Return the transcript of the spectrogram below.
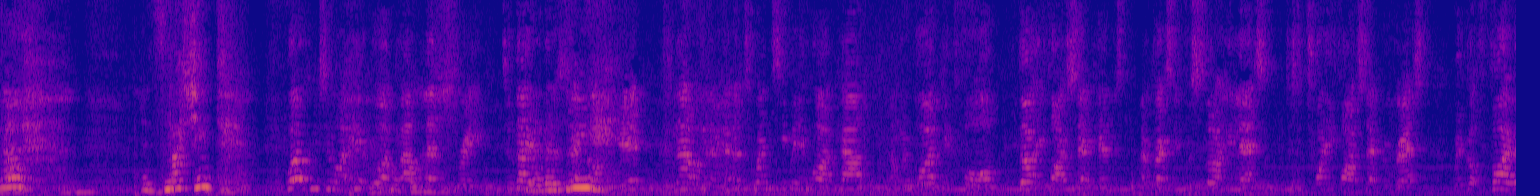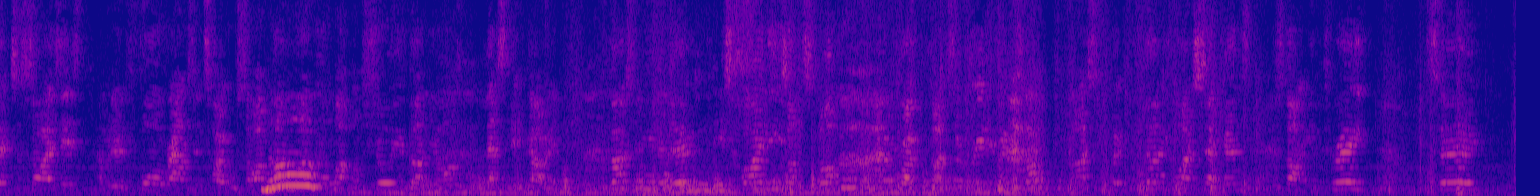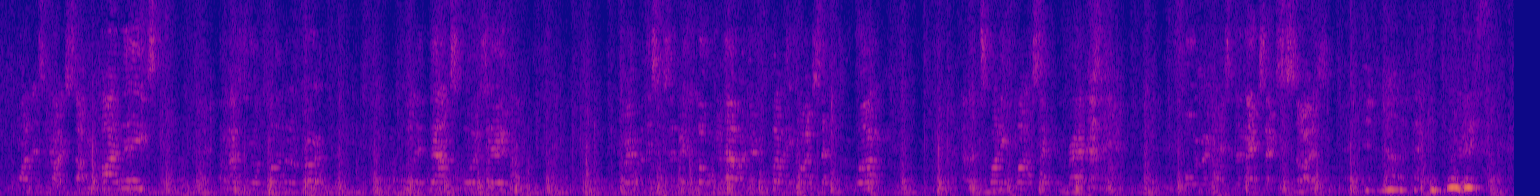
workout. Let's smash it. Welcome to my HIIT workout level three. Today we're going to take off here because now we're going to get a 20 minute workout and we're working for 35 seconds and resting for slightly less, just a 25 second rest. We've got five exercises and we're doing four rounds in total. So I'm No. this.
